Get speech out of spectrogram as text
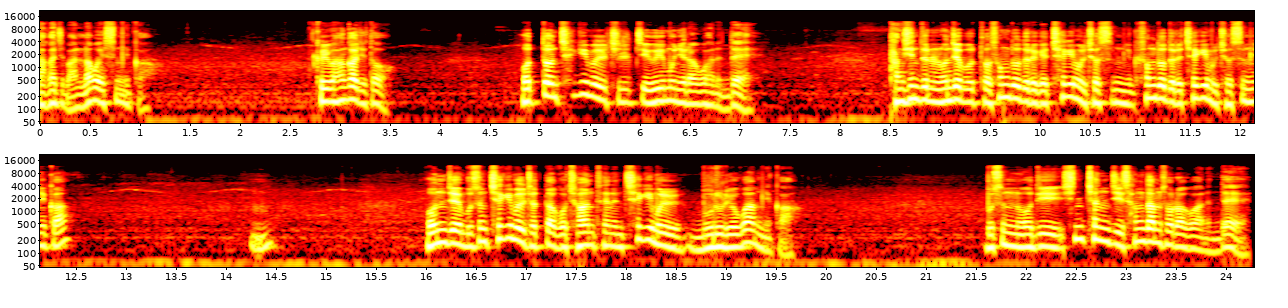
나가지 말라고 했습니까? 그리고 한 가지 더. 어떤 책임을 질지 의문이라고 하는데 당신들은 언제부터 성도들에게 책임을 졌습니까? 성도들의 책임을 졌습니까? 음? 언제 무슨 책임을 졌다고 저한테는 책임을 물으려고 합니까? 무슨 어디 신천지 상담소라고 하는데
